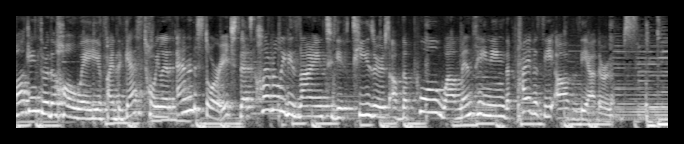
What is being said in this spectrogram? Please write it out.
Walking through the hallway, you find the guest toilet and the storage that's cleverly designed to give teasers of the pool while maintaining the privacy of the other rooms.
